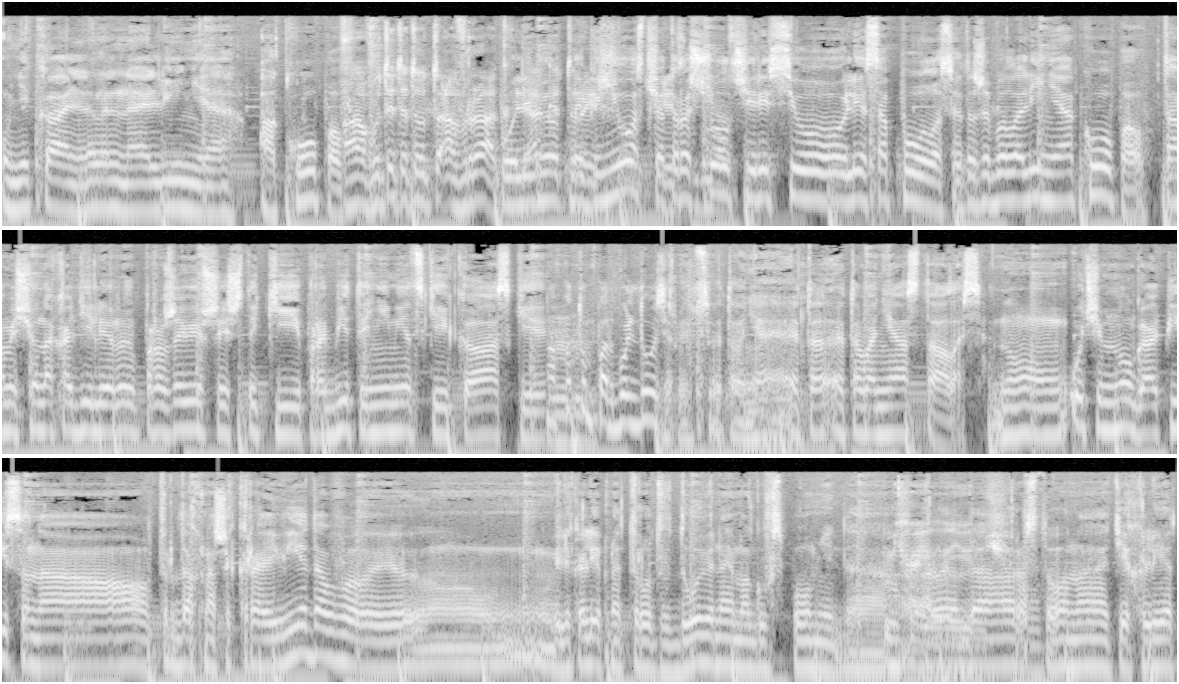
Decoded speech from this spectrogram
уникальная линия окопов. А, вот этот вот овраг, пулеметный да, гнезд, который шел через всю лесополосу. Это же была линия окопов. Там еще находили проживевшие штыки, пробитые немецкие каски. А потом под бульдозеры все этого не, это, этого не осталось. Ну, очень много описано в трудах наших краеведов. Э, великолепный труд Вдовина я могу вспомнить. Да. Михаил Да, да Ростова на тех лет.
